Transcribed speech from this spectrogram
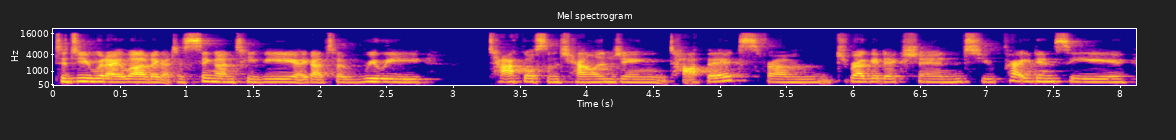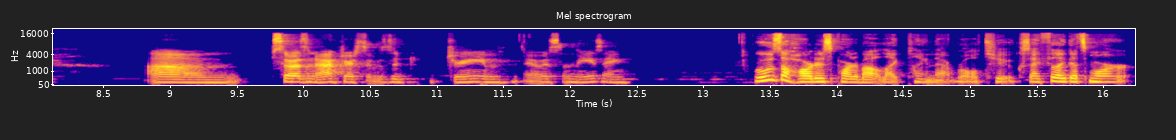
to do what i loved. I got to sing on tv i got to really tackle some challenging topics from drug addiction to pregnancy um so as an actress it was a dream it was amazing what was the hardest part about like playing that role too because i feel like that's more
